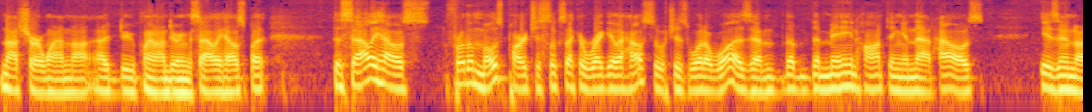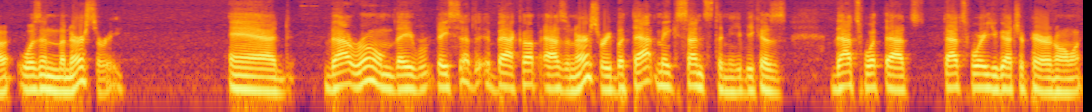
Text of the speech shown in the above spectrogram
Not sure when. Uh, I do plan on doing the Sallie House, but the Sallie House, for the most part, just looks like a regular house, which is what it was. And the the main haunting in that house is in a was in the nursery and that room they they set it back up as a nursery but that makes sense to me because that's what that's that's where you got your paranormal.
